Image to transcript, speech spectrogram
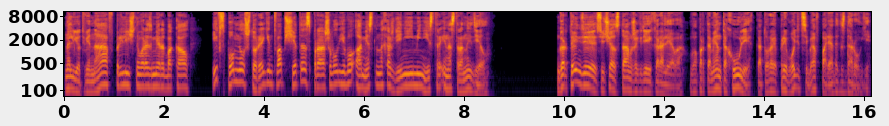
нальет вина в приличного размера бокал и вспомнил, что регент вообще-то спрашивал его о местонахождении министра иностранных дел. Гортензия сейчас там же, где и королева, в апартаментах Ули, которая приводит себя в порядок с дороги.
